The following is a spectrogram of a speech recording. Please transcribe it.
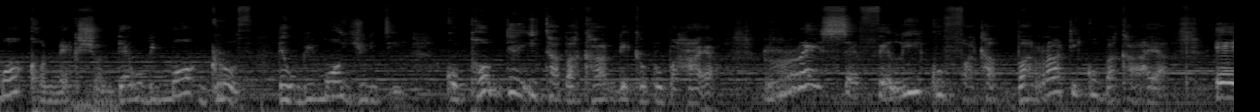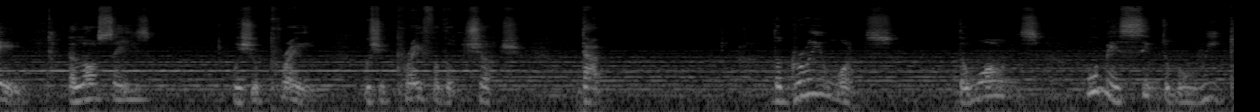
more connection, there will be more growth, there will be more unity. Barati kubakaya. Hey, the Lord says we should pray. We should pray for the church that the growing ones, the ones who may seem to be weak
